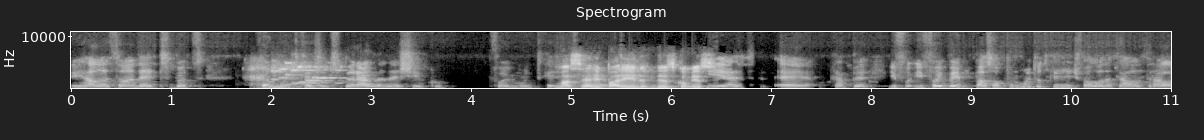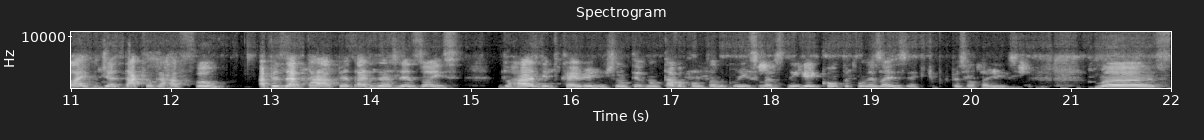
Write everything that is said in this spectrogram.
em relação a Nets Bucks, foi muito que a gente esperava, né, Chico? Foi muito que a gente Uma série parelha desde o começo. É, é, e, foi, e foi bem, passou por muito do que a gente falou naquela outra live de ataque ao garrafão. Apesar, tá, apesar das lesões do Harden e do Kyrie, a gente não, te, não tava contando com isso, mas ninguém conta com lesões, né? Que tipo de pessoa faria isso? Mas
